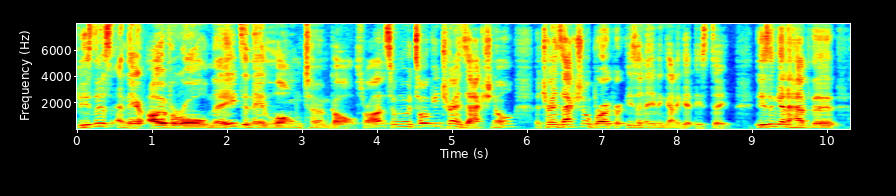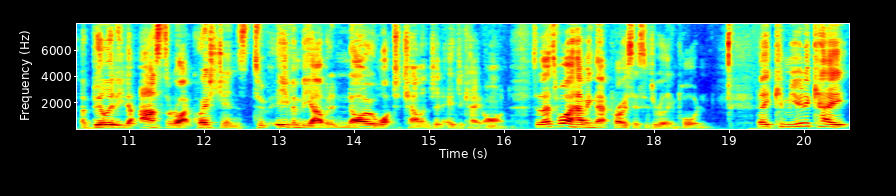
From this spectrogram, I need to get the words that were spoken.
business and their overall needs and their long term goals, right? So when we're talking transactional, a transactional broker isn't even going to get this deep, isn't going to have the ability to ask the right questions to even be able to know what to challenge and educate on. So that's why having that process is really important. They communicate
